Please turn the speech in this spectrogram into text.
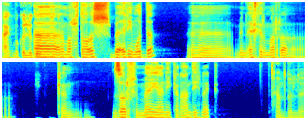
معاك بكل جهدي آه أنا ما رحتهاش بقالي مدة. آه من آخر مرة كان ظرف ما يعني كان عندي هناك. الحمد لله.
